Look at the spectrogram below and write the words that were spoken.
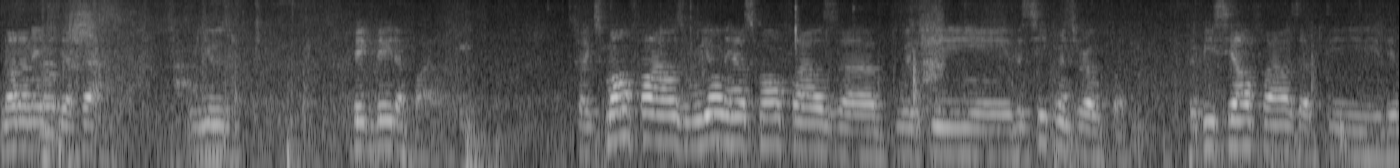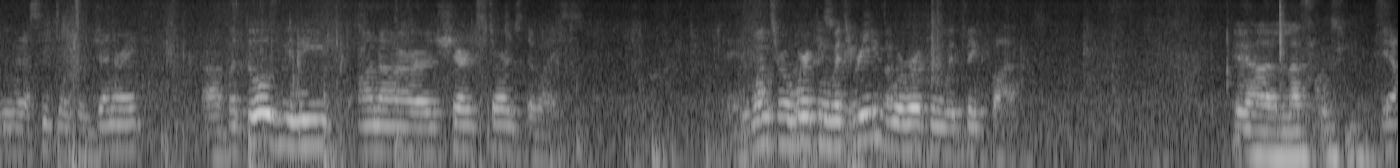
not on. HDFS. We use big data files. So like small files, we only have small files uh, with the, the sequencer output, the BCL files that the, the Illumina sequencer generate. Uh, but those we leave on our shared storage device. Once we're working with reads, we're working with big files. Yeah, last question. Yeah.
